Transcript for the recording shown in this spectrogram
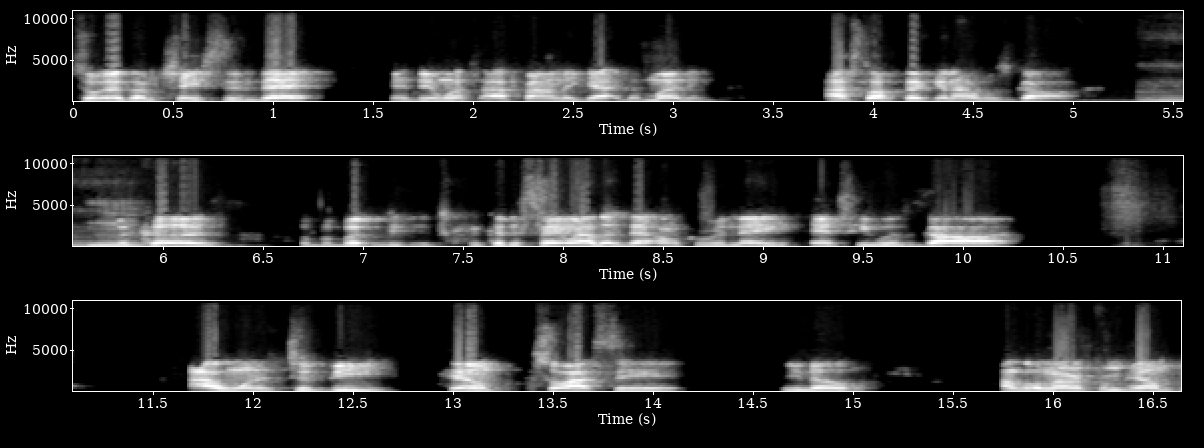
So as I'm chasing that, and then once I finally got the money, I start thinking I was God Mm-hmm. Mhm. because but, but because the same way I looked at Uncle Renee as he was God, I wanted to be him. So I said, you know, I'm gonna learn from him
